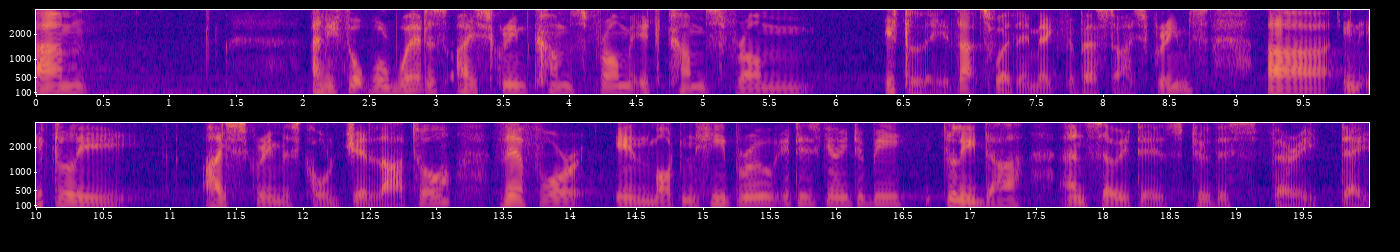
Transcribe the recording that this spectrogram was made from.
Um, and he thought, well, where does ice cream comes from? It comes from Italy. That's where they make the best ice creams. Uh, in Italy, ice cream is called gelato. Therefore, in modern Hebrew, it is going to be glida, and so it is to this very day.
